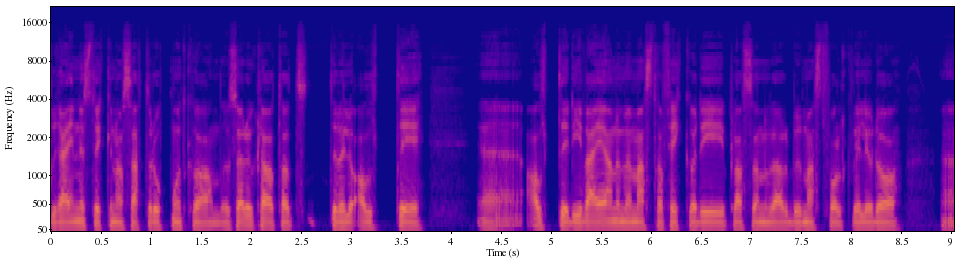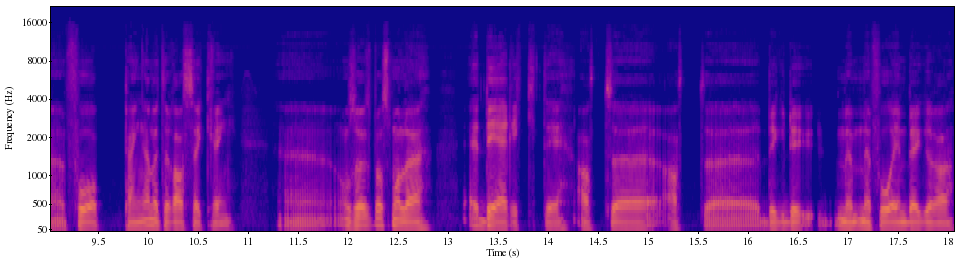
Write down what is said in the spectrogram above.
regnestykkene og sette det opp mot hverandre, så er det jo klart at det vil jo alltid alltid de veiene med mest trafikk og de plassene der det bor mest folk, vil jo da eh, få pengene til rassikring. Eh, og så er spørsmålet er det riktig at, eh, at eh, bygder med, med, få innbyggere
